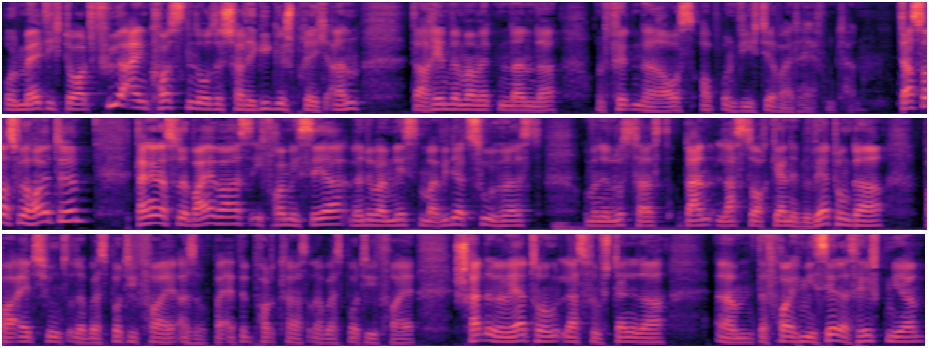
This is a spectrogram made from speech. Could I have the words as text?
und melde dich dort für ein kostenloses Strategiegespräch an. Da reden wir mal miteinander und finden heraus, ob und wie ich dir weiterhelfen kann. Das war's für heute. Danke, dass du dabei warst. Ich freue mich sehr, wenn du beim nächsten Mal wieder zuhörst. Und wenn du Lust hast, dann lass doch gerne eine Bewertung da bei iTunes oder bei Spotify, also bei Apple Podcasts oder bei Spotify. Schreib eine Bewertung, lass fünf Sterne da. Ähm, da freue ich mich sehr, das hilft mir.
